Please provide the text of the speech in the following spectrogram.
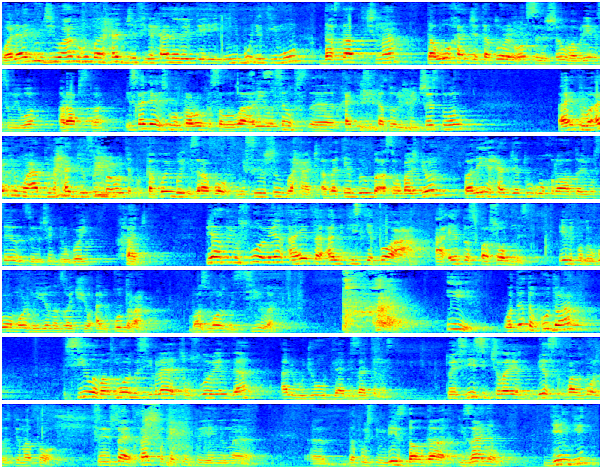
Валя юджи ангума хаджа фи халярикихи, и не будет ему достаточно того хаджа, который он совершил во время своего рабства. Исходя из слов пророка, саллаллаху алейхи в хадисе, который предшествовал, а этого айюму абдин хаджи сумма какой бы из рабов не совершил бы хадж, а затем был бы освобожден, фалей хаджату ухра, то ему следует совершить другой хадж. Пятое условие, а это аль-иституа, а это способность. Или по-другому можно ее назвать еще аль-кудра, возможность, сила. И вот эта кудра, сила, возможность является условием для аль-вуджу, для обязательности. То есть, если человек без возможности на то совершает хадж по каким-то, я не знаю, э, допустим, весь в долгах и занял деньги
